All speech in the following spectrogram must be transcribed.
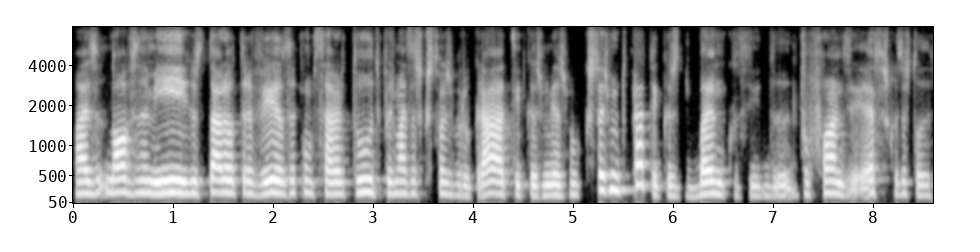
mais novos amigos, estar outra vez a começar tudo, depois mais as questões burocráticas, mesmo questões muito práticas de bancos e de, de telefones, essas coisas todas.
